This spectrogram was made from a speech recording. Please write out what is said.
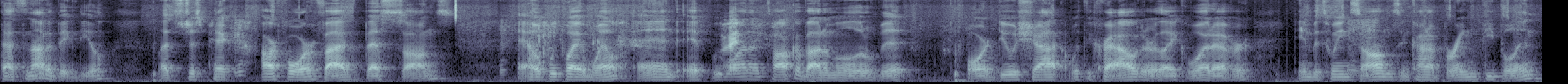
that's not a big deal. Let's just pick our four or five best songs. I hope we play them well, and if we Right. want to talk about them a little bit, or do a shot with the crowd, or like whatever in between songs, and kind of bring people in,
